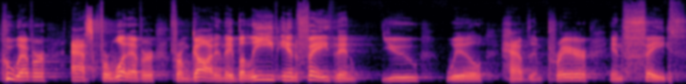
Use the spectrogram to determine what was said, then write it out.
whoever asks for whatever from God and they believe in faith, then you will have them. Prayer and faith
